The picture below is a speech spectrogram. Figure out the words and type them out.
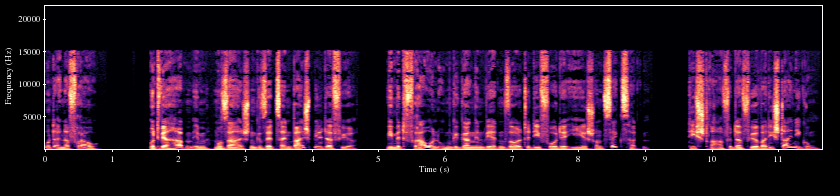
und einer Frau. Und wir haben im mosaischen Gesetz ein Beispiel dafür, wie mit Frauen umgegangen werden sollte, die vor der Ehe schon Sex hatten. Die Strafe dafür war die Steinigung.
